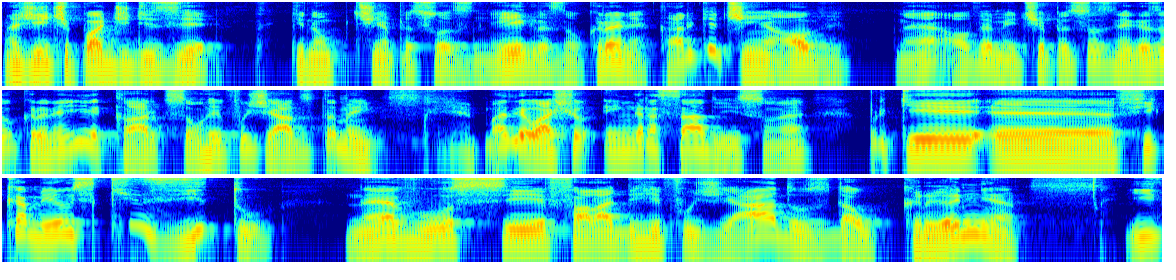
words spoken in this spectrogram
A gente pode dizer que não tinha pessoas negras na Ucrânia? Claro que tinha, óbvio né? Obviamente tinha pessoas negras na Ucrânia e é claro que são refugiados também. Mas eu acho engraçado isso, né? Porque é, fica meio esquisito, né? Você falar de refugiados da Ucrânia e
